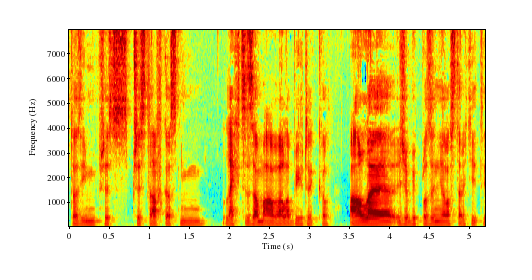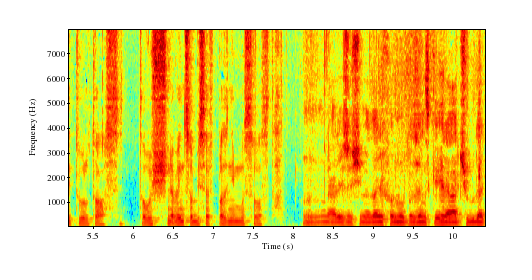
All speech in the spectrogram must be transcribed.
ta zimní přes, přestávka s ním lehce zamávala, bych řekl. Ale že by Plzeň měla ztratit titul, to asi, to už nevím, co by se v Plzni muselo stát. Hmm, já když řešíme tady formu plzeňských hráčů, tak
